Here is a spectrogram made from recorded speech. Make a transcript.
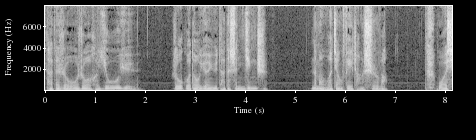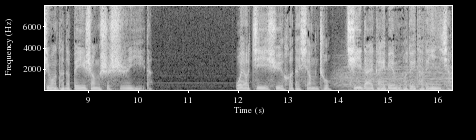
她的柔弱和忧郁，如果都源于她的神经质，那么我将非常失望。我希望他的悲伤是诗意的。我要继续和他相处，期待改变我对他的印象。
